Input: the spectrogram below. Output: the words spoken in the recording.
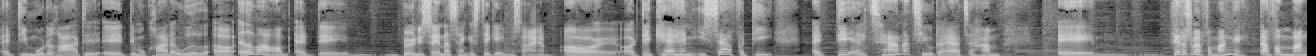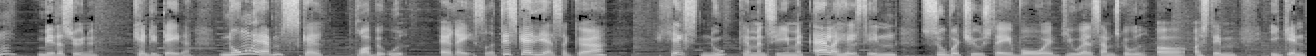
at de moderate øh, demokrater er ude og advarer om, at øh, Bernie Sanders han kan stikke af med sejren. Og, øh, og det kan han især fordi, at det alternativ, der er til ham, øh, det er der simpelthen for mange af. Der er for mange midtersøgende kandidater. Nogle af dem skal droppe ud af ræset. Og det skal de altså gøre helst nu, kan man sige, men allerhelst inden Super Tuesday, hvor øh, de jo alle sammen skal ud og, og stemme igen.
